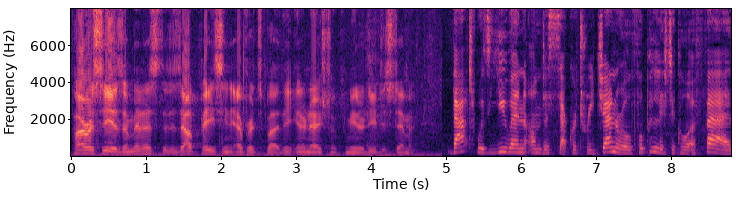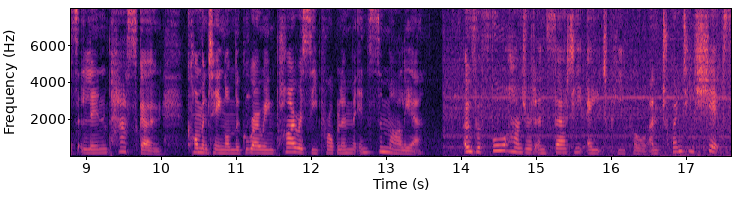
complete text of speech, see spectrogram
Piracy is a menace that is outpacing efforts by the international community to stem it. That was UN Under Secretary General for Political Affairs Lynn Pascoe commenting on the growing piracy problem in Somalia. Over 438 people and 20 ships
